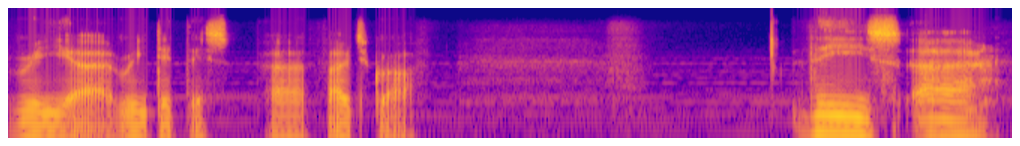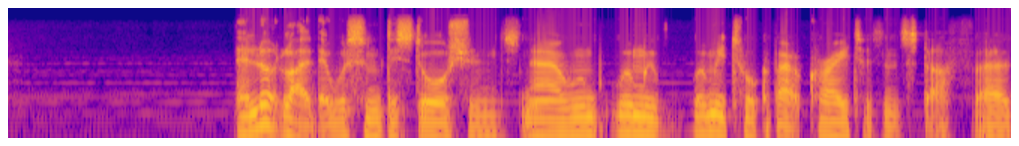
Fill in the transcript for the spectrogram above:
re uh, redid this uh, photograph. These uh, they look like there were some distortions. Now, when, when we when we talk about craters and stuff, uh,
